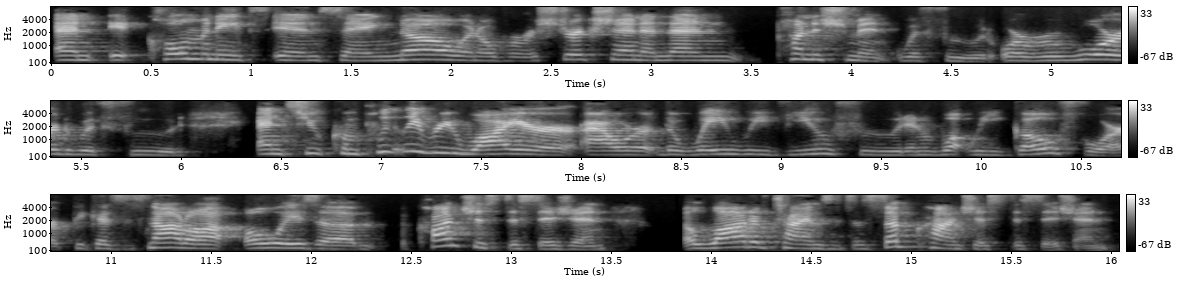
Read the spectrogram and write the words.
and it culminates in saying no and over restriction and then punishment with food or reward with food. And to completely rewire our the way we view food and what we go for because it's not always a, a conscious decision. A lot of times it's a subconscious decision.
